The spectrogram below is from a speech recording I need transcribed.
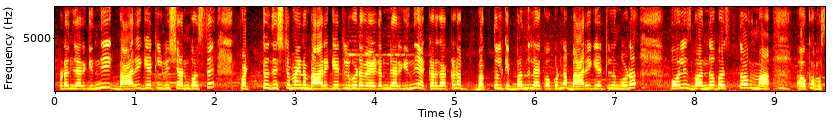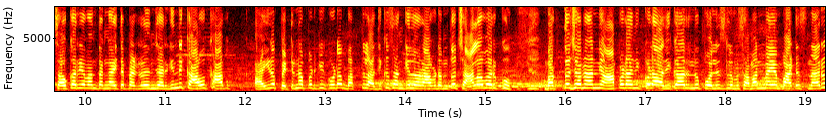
చెప్పడం జరిగింది. భారీ గేట్ల విషయానికి వస్తే పట్టుదిష్టమైన భారీ గేట్లు కూడా వేయడం జరిగింది. ఎక్కడికక్కడ భక్తులకు ఇబ్బంది లేకోకుండా భారీ గేట్లను కూడా పోలీస్ బందోబస్తుతో మా- ఒక సౌకర్యవంతంగా అయితే పెట్టడం జరిగింది. కావు కాపు అయినా పెట్టినప్పటికీ కూడా భక్తులు అధిక సంఖ్యలో రావడంతో చాలా వరకు భక్త జనాన్ని ఆపడానికి కూడా అధికారులు పోలీసులు సమన్వయం పాటిస్తున్నారు.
